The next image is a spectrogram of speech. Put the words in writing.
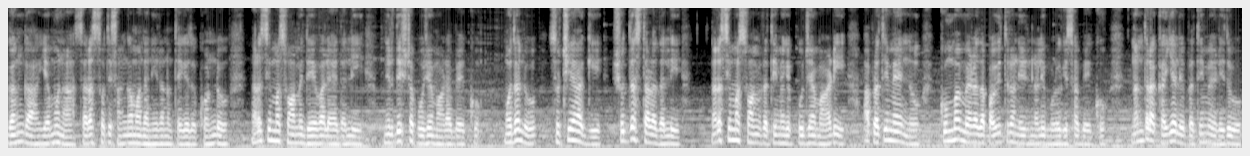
ಗಂಗಾ, ಯಮುನಾ, ಸರಸ್ವತಿ ಸಂಗಮದ ನೀರನ್ನು ತೆಗೆದುಕೊಂಡು ನರಸಿಂಹಸ್ವಾಮಿ ದೇವಾಲಯದಲ್ಲಿ ನಿರ್ದಿಷ್ಟ ಪೂಜೆ ಮಾಡಬೇಕು. ಮೊದಲು ಶುಚಿಯಾಗಿ ಶುದ್ಧ ಸ್ಥಳದಲ್ಲಿ ನರಸಿಂಹಸ್ವಾಮಿ ಪ್ರತಿಮೆಗೆ ಪೂಜೆ ಮಾಡಿ ಆ ಪ್ರತಿಮೆಯನ್ನು ಕುಂಭಮೇಳದ ಪವಿತ್ರ ನೀರಿನಲ್ಲಿ ಮುಳುಗಿಸಬೇಕು. ನಂತರ ಕೈಯಲ್ಲಿ ಪ್ರತಿಮೆ ಹಿಡಿದು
